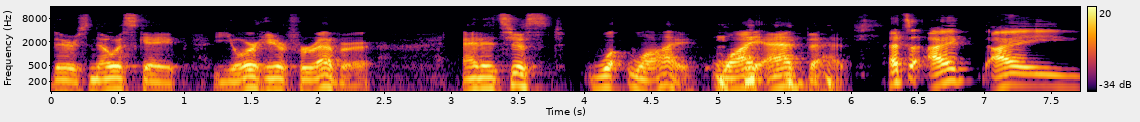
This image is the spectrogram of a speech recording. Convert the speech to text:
there's no escape, you're here forever. And it's just what why? Why add that? That's I I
